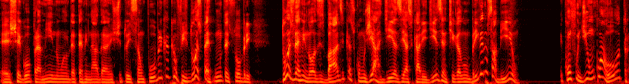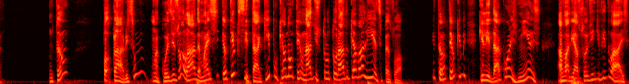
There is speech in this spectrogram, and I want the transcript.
é, chegou para mim numa determinada instituição pública que eu fiz duas perguntas sobre duas verminoses básicas, como giardias e ascaridias e antiga lombriga, não sabiam. E confundiam um com a outra. Então, pô, claro, isso é um uma coisa isolada, mas eu tenho que citar aqui porque eu não tenho nada estruturado que avalie esse pessoal. Então eu tenho que, que lidar com as minhas avaliações individuais.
